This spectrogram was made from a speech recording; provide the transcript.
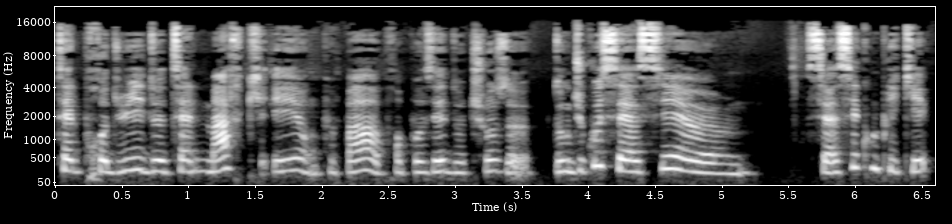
tel produit de telle marque et on peut pas proposer d'autres choses. Donc du coup, c'est assez c'est assez compliqué.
